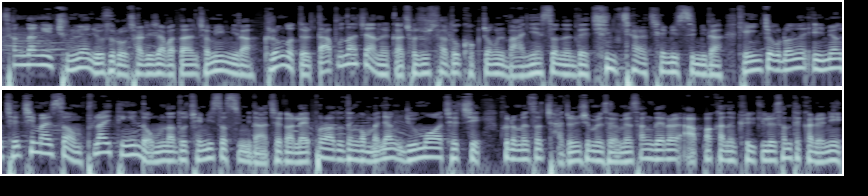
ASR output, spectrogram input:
상당히 중요한 요소로 자리 잡았다는 점입니다. 그런 것들 따분하지 않을까 저조차도 걱정을 많이 했었는데 진짜 재밌습니다. 개인적으로는 일명 재치 말 싸움 flyting이 너무나도 재밌었습니다. 제가 래퍼라도 된 것 마냥 유머와 재치 그러면서 자존심을 세우며 상대를 압박하는 글귀를 선택하려니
